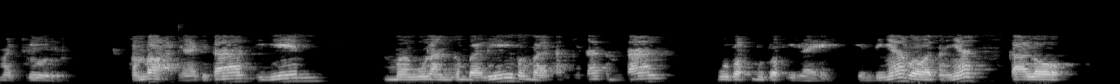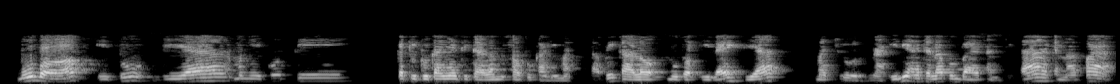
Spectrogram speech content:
majrur. Contoh ya kita ingin mengulang kembali pembahasan kita tentang mudhof mudhof ilaih. Intinya bahwasanya kalau mudhof itu dia mengikuti kedudukannya di dalam suatu kalimat. Tapi kalau mudhof ilaih dia majrur. Nah, ini adalah pembahasan kita kenapa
